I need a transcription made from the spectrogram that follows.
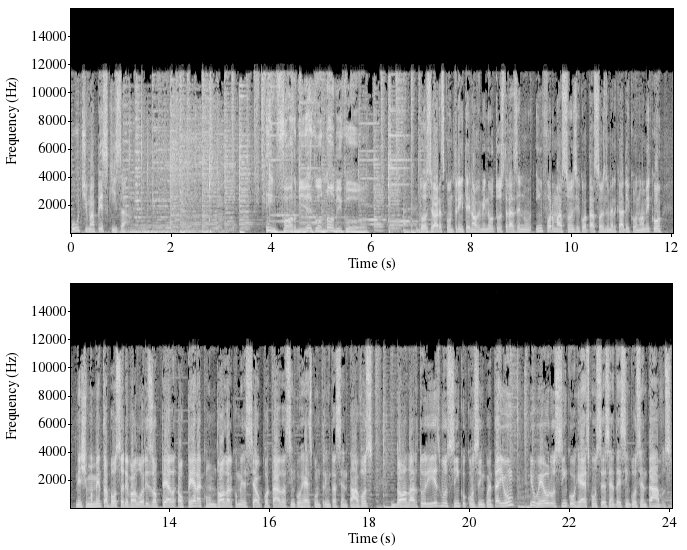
última pesquisa. Informe Econômico. 12 horas com 39 minutos, trazendo informações e cotações do mercado econômico. Neste momento, a Bolsa de Valores opera, opera com dólar comercial cotado a trinta centavos, dólar turismo com cinquenta e o euro centavos.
